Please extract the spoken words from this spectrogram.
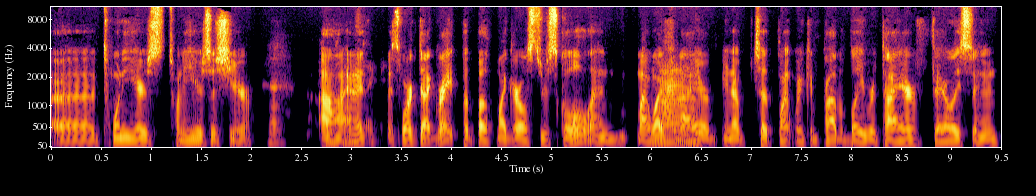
uh 20 years, 20 years this year. Huh. Uh, and it, it's worked out great. Put both my girls through school, and my wife wow. and I are, you know, to the point where we can probably retire fairly soon.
